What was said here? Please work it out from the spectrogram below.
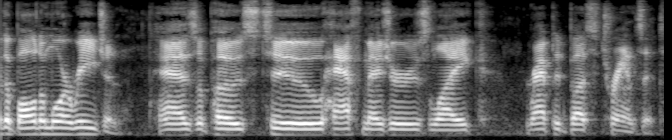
the Baltimore region, as opposed to half measures like rapid bus transit?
